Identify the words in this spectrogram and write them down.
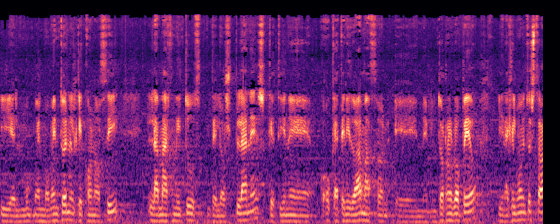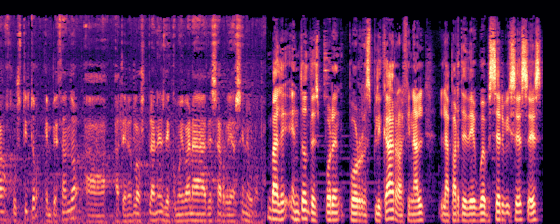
y el, momento en el que conocí la magnitud de los planes que tiene o que ha tenido Amazon en el entorno europeo y en aquel momento estaban justito empezando a, tener los planes de cómo iban a desarrollarse en Europa. Vale, entonces por, por explicar, al final la parte de web services es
